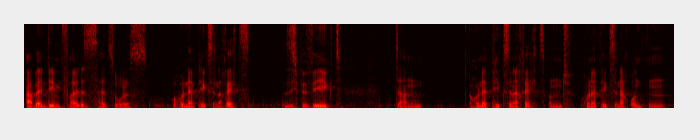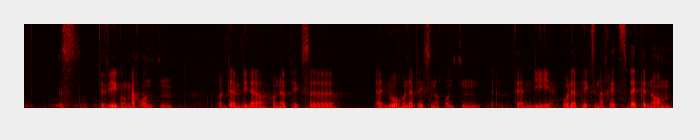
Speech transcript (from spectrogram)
Aber in dem Fall ist es halt so, dass 100 Pixel nach rechts sich bewegt, dann 100 Pixel nach rechts und 100 Pixel nach unten ist Bewegung nach unten und dann wieder 100 Pixel, äh, nur 100 Pixel nach unten, werden die 100 Pixel nach rechts weggenommen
